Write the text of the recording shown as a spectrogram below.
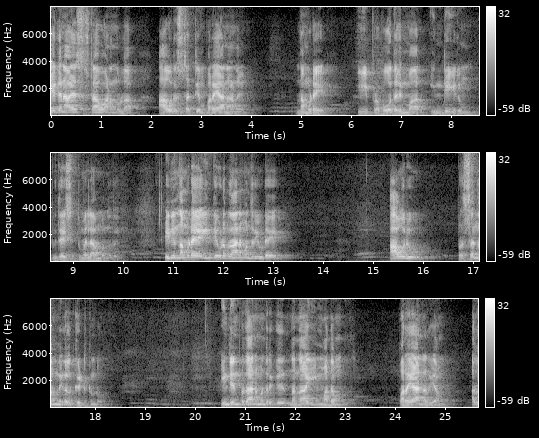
ഏകനായ സൃഷ്ടാവാണെന്നുള്ള ആ ഒരു സത്യം പറയാനാണ് നമ്മുടെ ഈ പ്രബോധകന്മാർ ഇന്ത്യയിലും വിദേശത്തുമെല്ലാം വന്നത്. ഇനി നമ്മുടെ ഇന്ത്യയുടെ പ്രധാനമന്ത്രിയുടെ ആ ഒരു പ്രസംഗം നിങ്ങൾ കേട്ടിട്ടുണ്ടോ? ഇന്ത്യൻ പ്രധാനമന്ത്രിക്ക് നന്നായി മതം പറയാനറിയാം അത്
